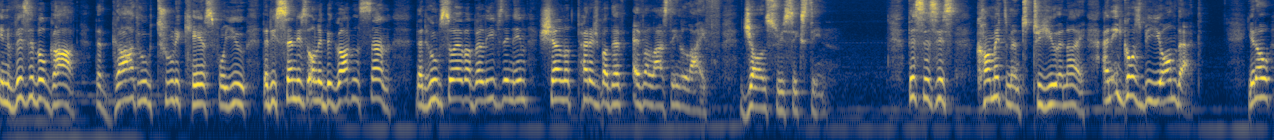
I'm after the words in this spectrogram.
invisible God, that God who truly cares for you, that He sent His only begotten Son, that whomsoever believes in Him shall not perish but have everlasting life. John 3:16. This is His commitment to you and I, and it goes beyond that. You know,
